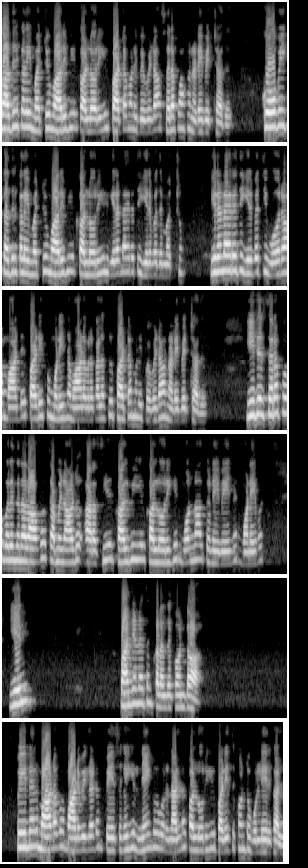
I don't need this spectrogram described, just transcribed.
கதிர்கலை மற்றும் அறிவியல் கல்லூரியில் பட்டமளிப்பு விழா சிறப்பாக நடைபெற்றது. கோவை கதிர்கலை மற்றும் அறிவியல் கல்லூரியில் இரண்டாயிரத்தி இருபது மற்றும் இரண்டாயிரத்தி இருபத்தி ஓராம் ஆண்டு படிப்பு முடிந்த மாணவர்களுக்கு பட்டமளிப்பு விழா நடைபெற்றது. இதில் சிறப்பு விருந்தினராக தமிழ்நாடு அரசியல் கல்வியியல் கல்லூரியின் முன்னாள் துணைவேந்தர் முனைவர் என். பஞ்சநதம் கலந்து கொண்டார். பின்னர் மாணவ மாணவிகளிடம் பேசுகையில் நீங்கள் ஒரு நல்ல கல்லூரியில் படித்துக் கொண்டு உள்ளீர்கள்.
